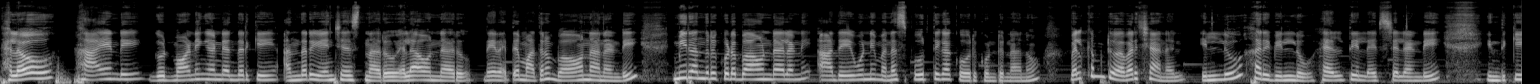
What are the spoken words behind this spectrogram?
హలో హాయ్ అండి. గుడ్ మార్నింగ్ అండి అందరికీ. అందరూ ఏం చేస్తున్నారు? ఎలా ఉన్నారు? నేనైతే మాత్రం బాగున్నానండి. మీరందరూ కూడా బాగుండాలని ఆ దేవుణ్ణి మనస్ఫూర్తిగా కోరుకుంటున్నాను. Welcome to our channel. ఇల్లు హరివిల్లు హెల్తీ లైఫ్ స్టైల్ అండి. ఇందుకీ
